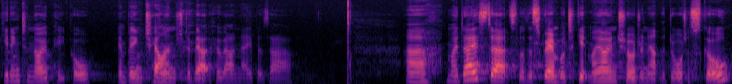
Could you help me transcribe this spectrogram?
getting to know people, and being challenged about who our neighbours are. Uh, my day starts with a scramble to get my own children out the door to school.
